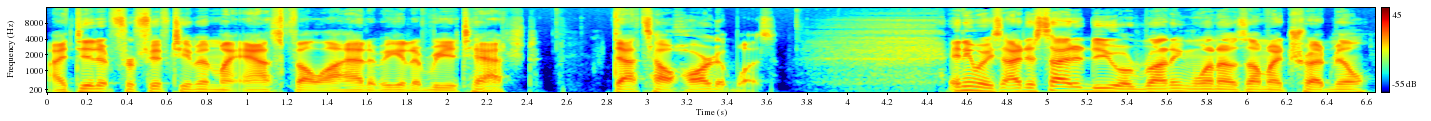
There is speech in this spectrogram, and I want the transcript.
I did it for 15 minutes. My ass fell. I had to get it reattached. That's how hard it was. Anyways, I decided to do a running one. I was on my treadmill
